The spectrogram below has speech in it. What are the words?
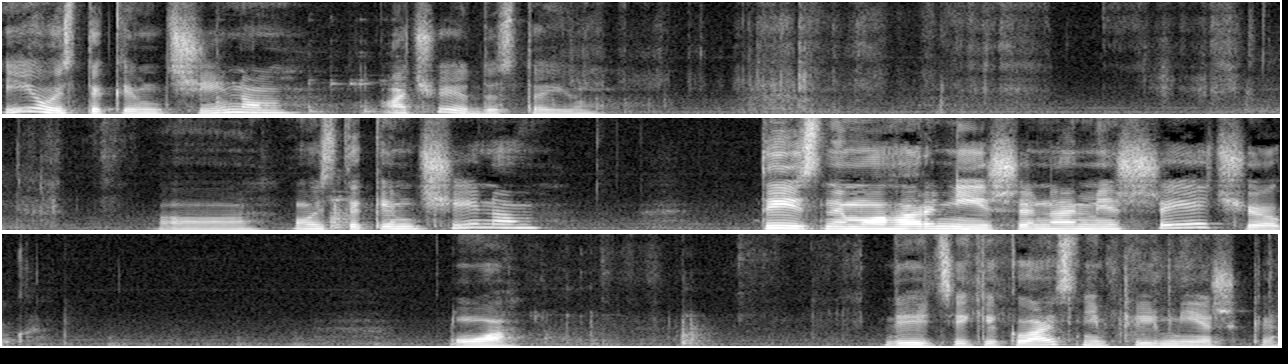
І ось таким чином. А що я достаю? Ось таким чином. Тиснемо гарніше на мішечок. О! Дивіться, які класні пельмешки.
